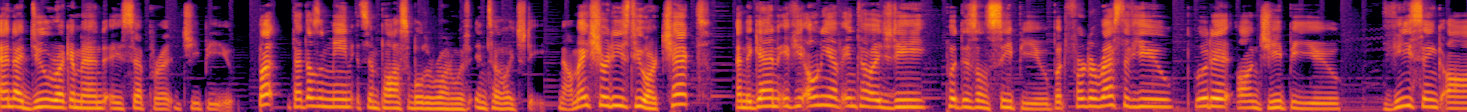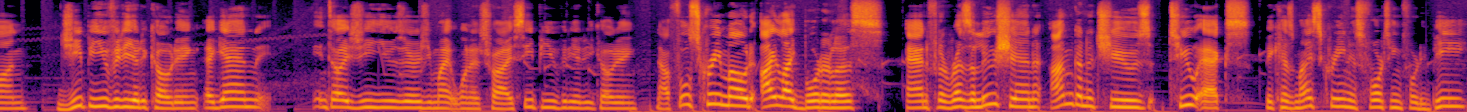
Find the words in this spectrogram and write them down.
and I do recommend a separate GPU. But that doesn't mean it's impossible to run with Intel HD. Now make sure these two are checked. And again, if you only have Intel HD, put this on CPU. But for the rest of you, put it on GPU. VSync on, GPU video decoding. Again, Intel HD users, you might want to try CPU video decoding. Now full screen mode, I like borderless. And for the resolution, I'm gonna choose 2x because my screen is 1440p.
